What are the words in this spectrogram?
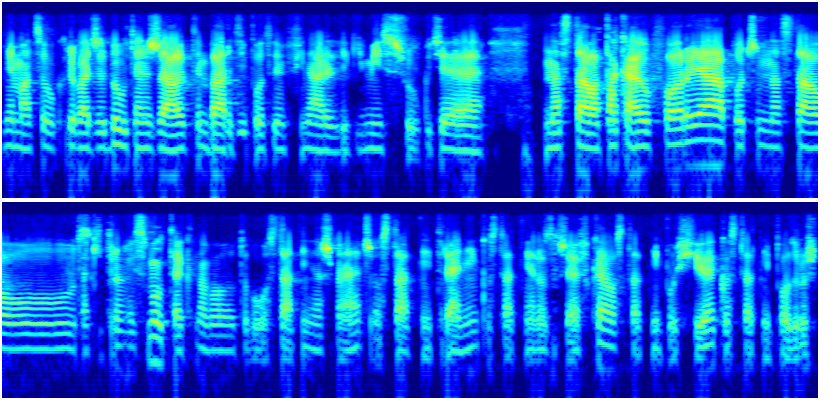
nie ma co ukrywać, że był ten żal, tym bardziej po tym finale Ligi Mistrzów, gdzie nastała taka euforia, po czym nastał taki trochę smutek, no bo to był ostatni nasz mecz, ostatni trening, ostatnia rozgrzewka, ostatni posiłek, ostatni podróż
